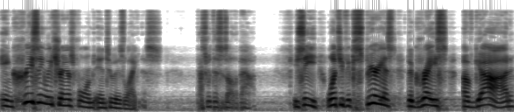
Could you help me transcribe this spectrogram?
increasingly transformed into his likeness. That's what this is all about. You see, once you've experienced the grace of God,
